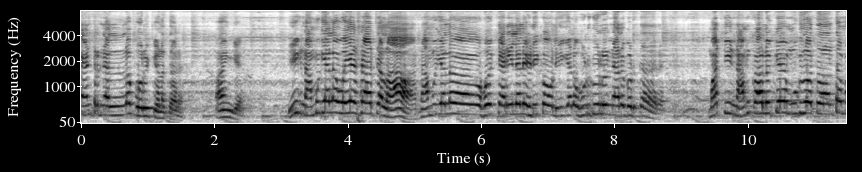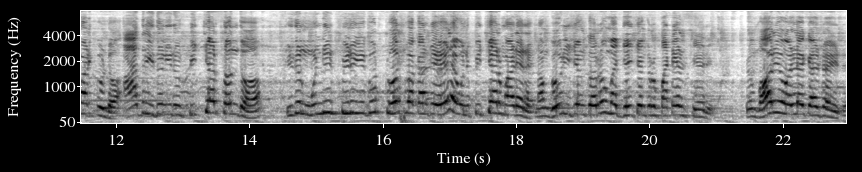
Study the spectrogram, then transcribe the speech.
ನೆಂಟ್ರನ್ನೆಲ್ಲ ಬರು ಕೇಳ್ತಾರೆ ಹಂಗೆ. ಈಗ ನಮಗೆಲ್ಲ ವಯಸ್ಸು ಆತಲ್ಲ ನಮಗೆಲ್ಲ ಹೋಗಿ ಕರೀಲೆಲ್ಲ ಹಿಡಿಕೋವಲ್ಲ, ಈಗೆಲ್ಲ ಹುಡುಗರನ್ನೆಲ್ಲ ಬಿಡ್ತಾರೆ ಮತ್ತು ಈ ನಮ್ಮ ಕಾಲಕ್ಕೆ ಮುಗಿದೋತದ ಅಂತ ಮಾಡಿಕೊಂಡು, ಆದ್ರೆ ಇದನ್ನ ಇದೊಂದು ಪಿಕ್ಚರ್ ತಂದು ಇದನ್ನ ಮುಂದಿನ ಪೀಳಿಗೆಗೂ ತೋರಿಸ್ಬೇಕಂತ ಹೇಳಿ ಒಂದು ಪಿಕ್ಚರ್ ಮಾಡ್ಯಾರೆ. ನಮ್ಮ ಗೌರಿಶಂಕರು ಮತ್ತು ಜಯಶಂಕರ್ ಪಟೇಲ್ ಸೇರಿ. ಇದು ಭಾರಿ ಒಳ್ಳೆ ಕೆಲಸ ಇದೆ.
